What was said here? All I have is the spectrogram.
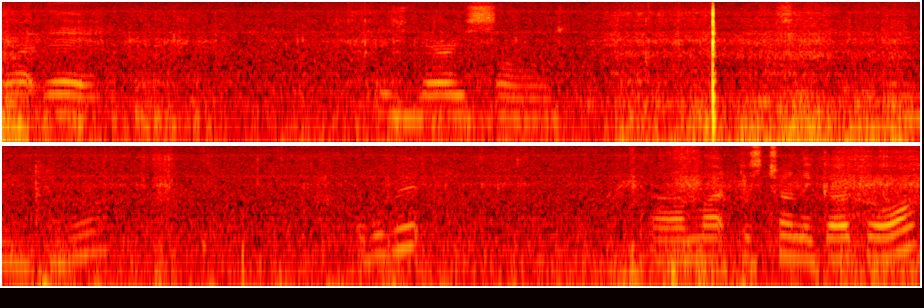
Right there. It is very solid. See if we can get in the camera A little bit. Uh, I might just turn the GoPro off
